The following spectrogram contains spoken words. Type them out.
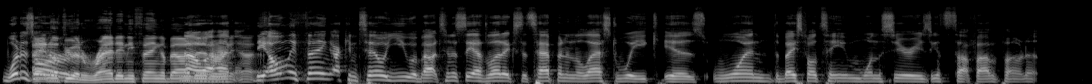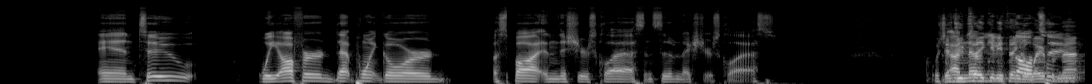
What is I didn't know if you had read anything about no, it. I any, uh, the only thing I can tell you about Tennessee athletics that's happened in the last week is one, the baseball team won the series against the top five opponent, and two, we offered that point guard a spot in this year's class instead of next year's class. Which did I you know take anything away too. from that?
